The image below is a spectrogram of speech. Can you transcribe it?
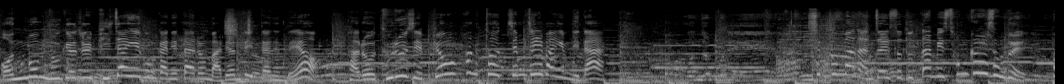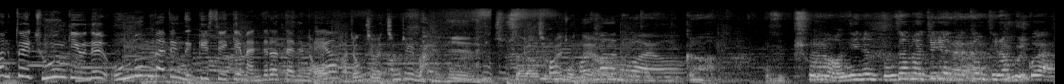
온몸 녹여줄 비장의 공간이 따로 마련돼 있다는데요. 바로 두루제표 황토 찜질방입니다. 10분만 앉아 있어도 땀이 송글송글. 황토의 좋은 기운을 온몸 가득 느낄 수 있게 어, 만들었다는데요. 가정집에 찜질방이 정말 좋네요. 좋아요. 그러니까 몸이 응, 피곤하고 언니는 동사만 줄여도 네. 좀 들어볼 그리고 거야.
